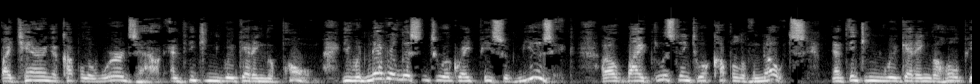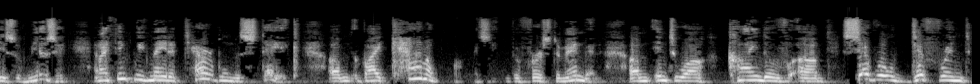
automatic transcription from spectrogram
by tearing a couple of words out and thinking you were getting the poem. You would never listen to a great piece of music uh, by listening to a couple of notes and thinking you were getting the whole piece of music. And I think we've made a terrible mistake um, by cannibalizing the First Amendment um, into a kind of uh, several different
